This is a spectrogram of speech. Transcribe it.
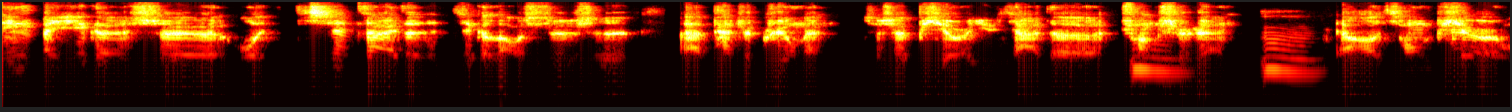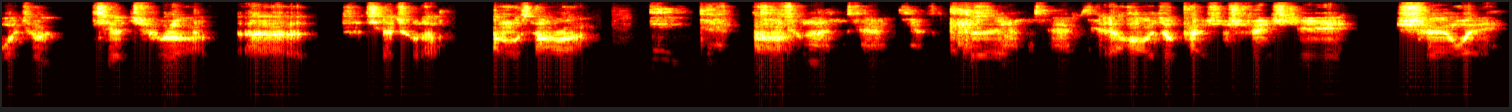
另外一个是我现在的这个老师是呃 Patrick Krugman，就是 Pure 瑜伽的创始人。嗯。然后从 Pure 我就接触了，呃，接触了 Anusara。嗯，对，接触了 Anusara 瑜伽，开始 Anusara 瑜伽。然后就开始学习穴位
